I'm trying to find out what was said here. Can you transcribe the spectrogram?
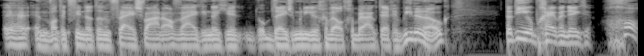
eh, en want ik vind dat een vrij zware afwijking... dat je op deze manier geweld gebruikt tegen wie dan ook... dat die op een gegeven moment denkt... goh,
